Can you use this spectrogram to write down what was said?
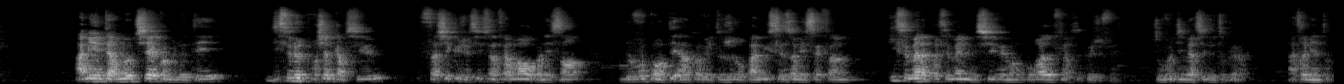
Amis internautes, chers communauté, d'ici notre prochaine capsule, sachez que je suis sincèrement reconnaissant de vous compter encore et toujours parmi ces hommes et ces femmes qui semaine après semaine me suivent et m'encouragent à faire ce que je fais. Je vous dis merci de tout cœur. À très bientôt.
